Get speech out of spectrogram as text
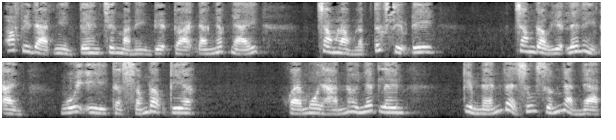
Hoác Phi Đạt nhìn tên trên màn hình điện thoại đang nhấp nháy, trong lòng lập tức dịu đi. Trong đầu hiện lên hình ảnh ngũ y thật sống động kia. Khóe môi hắn hơi nhếch lên, kìm nén vẻ sung sướng nhàn nhạt, nhạt.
